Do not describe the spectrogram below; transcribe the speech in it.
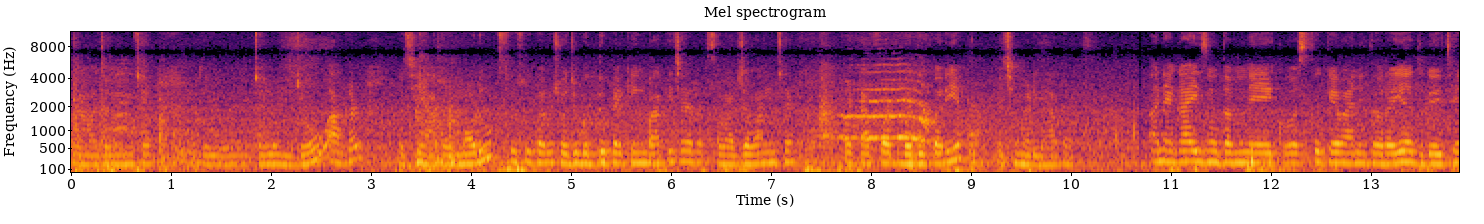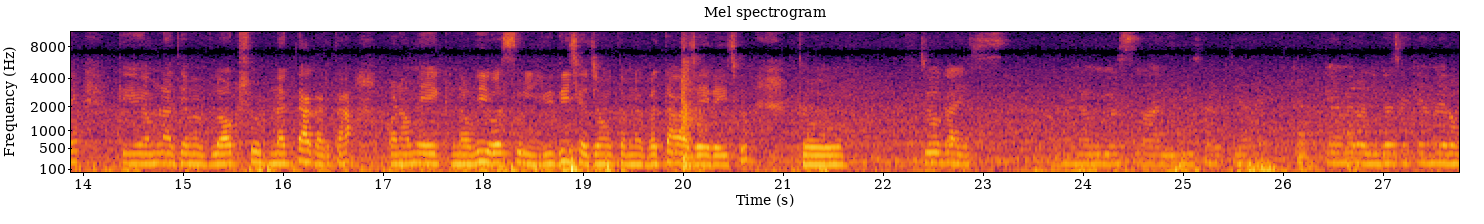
કરાવવા જવાનું છે. તો ચલો હું જઉં આગળ. પછી આગળ મળું. શું શું કરું છું? હજુ બધું પેકિંગ બાકી છે. સવાર જવાનું છે. ફટાફટ બધું કરીએ. પછી મળીએ આગળ. અને ગાઈઝ હું તમને એક વસ્તુ કહેવાની તો રહી જ ગઈ છે કે હમણાંથી અમે બ્લોગ શૂટ નહોતા કરતા, પણ અમે એક નવી વસ્તુ લીધી છે જે હું તમને બતાવવા જઈ રહી છું. તો જો ગાઈઝ અમે નવી વસ્તુ આ લીધી છે અત્યારે. કેમેરો લીધો છે કેમેરો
